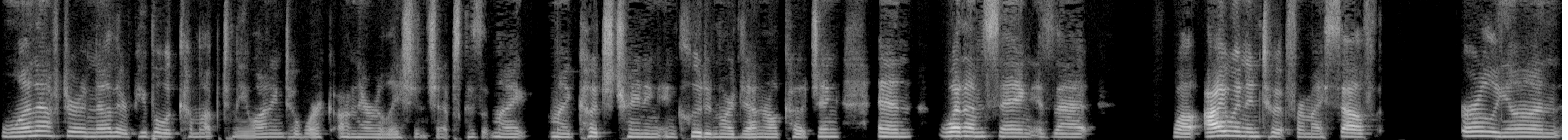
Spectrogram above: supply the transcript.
one after another people would come up to me wanting to work on their relationships because my my coach training included more general coaching and what i'm saying is that while i went into it for myself early on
